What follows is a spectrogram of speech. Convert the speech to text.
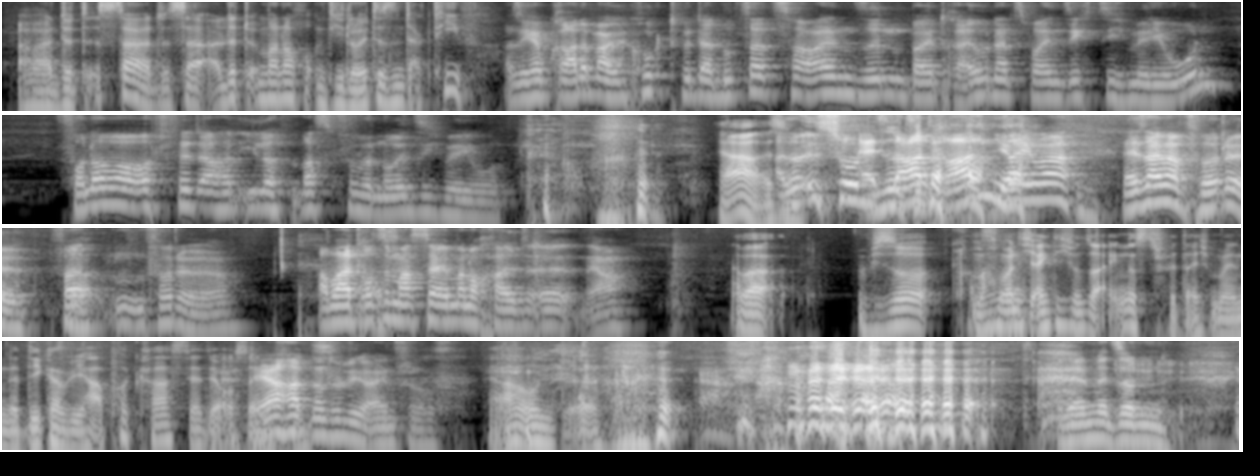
Aber das ist da, das ist da alles immer noch und die Leute sind aktiv. Also ich habe gerade mal geguckt, Twitter-Nutzerzahlen sind bei 362 Millionen. Follower auf Twitter hat Elon Musk 95 Millionen. Ja, also, Also ist schon Also nah dran, ja. sag ich mal. Ja, sag ich mal ein Viertel. Ein Viertel, ja. Aber trotzdem hast du ja immer noch halt, äh, ja. aber wieso machen wir nicht eigentlich unser eigenes Twitter? Ich meine, der DKWH-Podcast, der hat ja auch seinen Der hat natürlich Einfluss. Ja, und äh, Und dann mit so einem,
